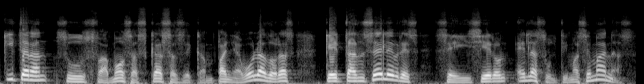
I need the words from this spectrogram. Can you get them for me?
Quitarán sus famosas casas de campaña voladoras que tan célebres se hicieron en las últimas semanas.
